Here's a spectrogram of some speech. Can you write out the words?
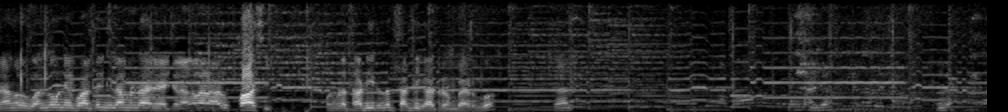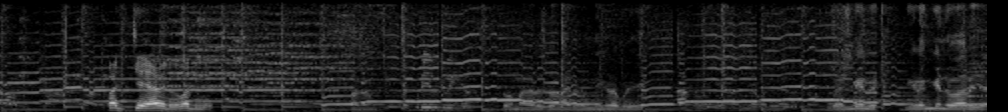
நாங்கள் வந்த உடனே பார்த்து நிலம் தான் நினைச்சோம் நாங்கள் ஆனால் அது பாசி. உங்களோட தடி இருந்தால் தட்டி காட்டுறோம் பாருங்க நான் இந்த. இந்த. பச்சையா வருது பாத்தீங்க. எப்படி இருக்கிறீங்க? சும்மா நல்ல சும்மா இருக்கு. நீங்கள் எப்படி? எங்கேருந்து? நீங்கள் எங்கேருந்து வாரீங்க?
